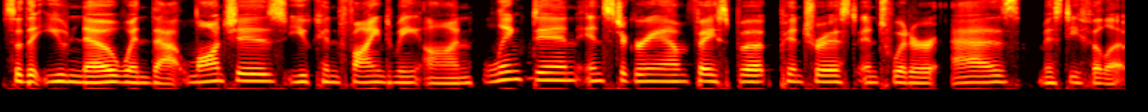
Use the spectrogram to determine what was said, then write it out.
so that you know when that launches. You can find me on LinkedIn, Instagram, Facebook, Pinterest, and Twitter as Misty Phillip.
